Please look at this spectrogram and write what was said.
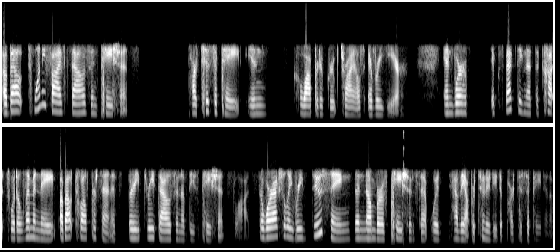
About 25,000 patients participate in cooperative group trials every year. And we're expecting that the cuts would eliminate about 12%. It's 33,000 of these patient slots. So we're actually reducing the number of patients that would have the opportunity to participate in a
